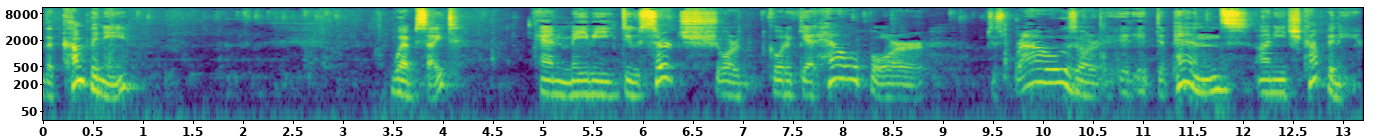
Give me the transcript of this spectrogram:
the company website and maybe do search or go to get help or just browse or it, it depends on each company.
